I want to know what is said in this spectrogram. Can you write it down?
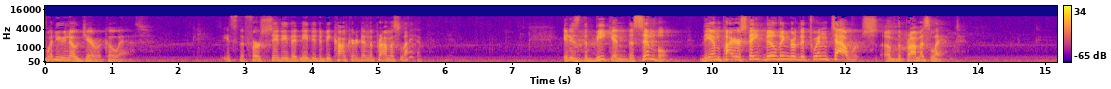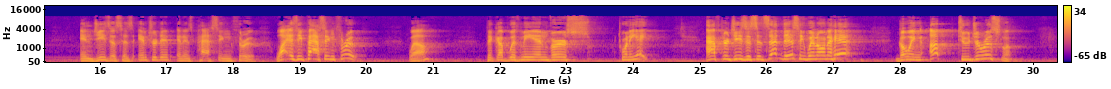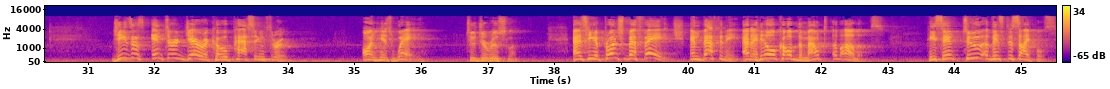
What do you know Jericho as? It's the first city that needed to be conquered in the promised land. It is the beacon, the symbol, the Empire State Building, or the Twin Towers of the promised land. And Jesus has entered it and is passing through. Why is he passing through? Well, pick up with me in verse 28. After Jesus had said this, he went on ahead, going up to Jerusalem. Jesus entered Jericho passing through on his way to Jerusalem. As he approached Bethphage and Bethany at a hill called the Mount of Olives, he sent two of his disciples,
